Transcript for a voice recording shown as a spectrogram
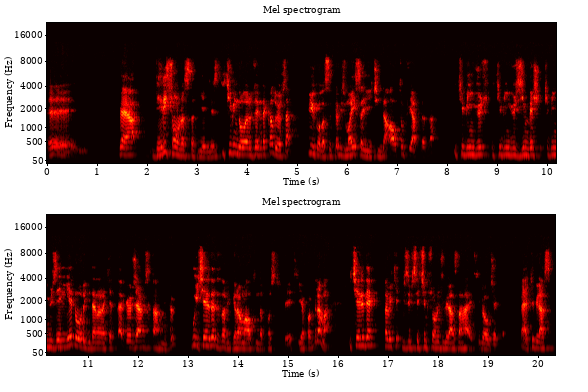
e, veya veri sonrası da diyebiliriz. 2000 dolar üzerinde kalıyorsa büyük olasılıkla biz Mayıs ayı içinde altın fiyatlarında 2100, 2125, 2150'ye doğru giden hareketler göreceğimizi tahmin ediyorum. Bu içeride de tabii gram altında pozitif bir etki yapabilir ama içeride tabii ki bizim seçim sonucu biraz daha etkili olacaktır. Belki biraz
